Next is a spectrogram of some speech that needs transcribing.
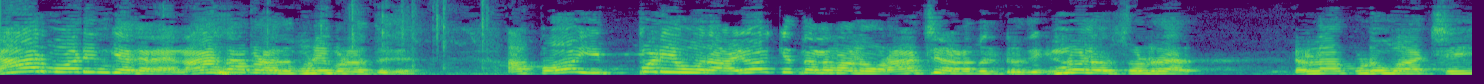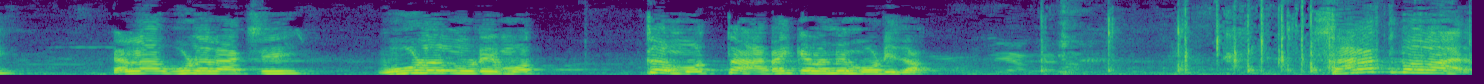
யார் மோடின்னு கேக்குறேன். நான் சாப்பிடாத முடிவு பண்றதுக்கு. அப்போ இப்படி ஒரு அயோக்கியத்தனமான ஒரு ஆட்சி நடந்துகிட்டு இருக்கு. இன்னொன்னு அவர் சொல்றார். எல்லா குடும்ப ஆட்சி எல்லா ஊழல் ஆட்சி ஊழலுடைய மொத்த மொத்த அடைக்கலமே மோடி தான் சரத் பவார்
